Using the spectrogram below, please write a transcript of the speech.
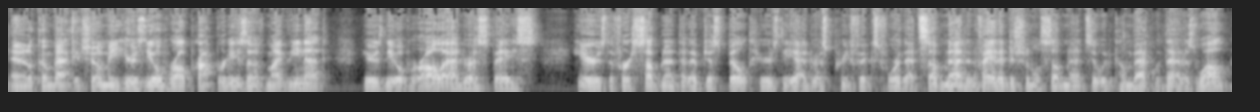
And it'll come back and show me here's the overall properties of my VNet, here's the overall address space, here's the first subnet that I've just built, here's the address prefix for that subnet, and if I had additional subnets, it would come back with that as well.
